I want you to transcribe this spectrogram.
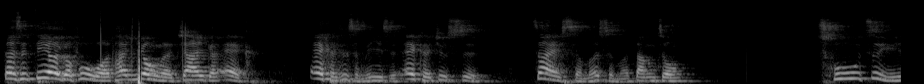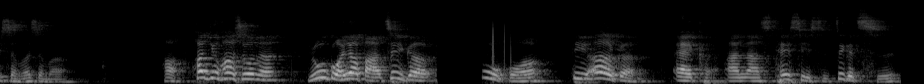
但是第二个复活，它用了加一个 ek，ek 是什么意思？ek 就是在什么什么当中，出自于什么什么。好，换句话说呢，如果要把这个复活第二个 ek anastasis 这个词，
